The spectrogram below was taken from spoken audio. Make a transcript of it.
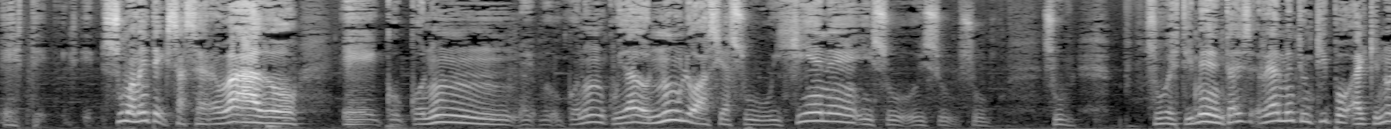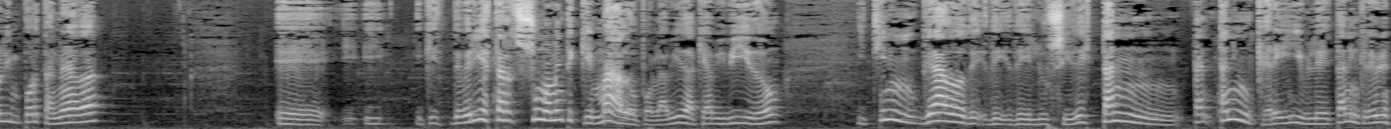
este, sumamente exacerbado. Eh, co- con un eh, con un cuidado nulo hacia su higiene y su, y su, su, su su vestimenta, es realmente un tipo al que no le importa nada eh, y que debería estar sumamente quemado por la vida que ha vivido y tiene un grado de, de- de lucidez tan, tan, tan increíble, tan increíble.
